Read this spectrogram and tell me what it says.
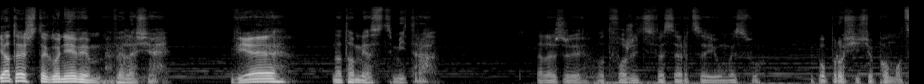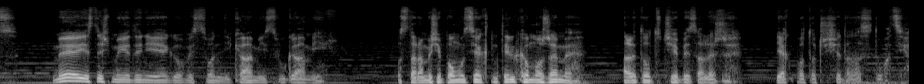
Ja też tego nie wiem, Welesie. Wie natomiast Mitra. Należy otworzyć swe serce i umysł i poprosić o pomoc. My jesteśmy jedynie jego wysłannikami, sługami. Postaramy się pomóc jak tylko możemy, ale to od ciebie zależy, jak potoczy się dana sytuacja.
